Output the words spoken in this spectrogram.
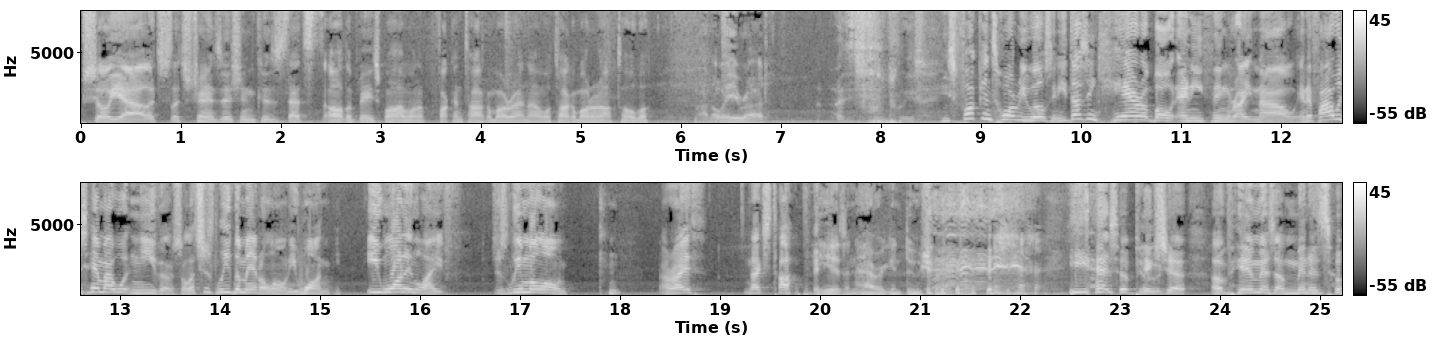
So yeah, let's let's transition because that's all the baseball I want to fucking talk about right now. We'll talk about it in October. I know A Rod. Please, he's fucking Tory Wilson. He doesn't care about anything right now. And if I was him, I wouldn't either. So let's just leave the man alone. He won. He won in life. Just leave him alone. All right. Next topic. He is an arrogant douchebag. though. He has a picture of him as a minotaur.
